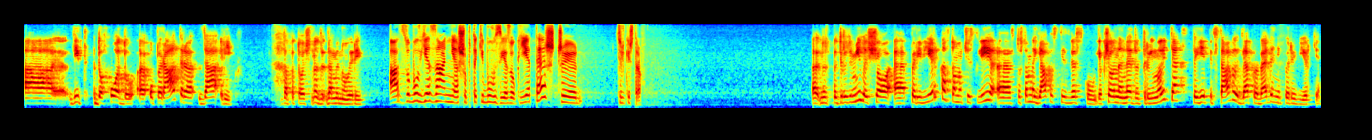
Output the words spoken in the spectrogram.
а, від доходу е, оператора за рік, за поточно ну, за минулий рік. А зобов'язання, щоб такий був зв'язок, є теж чи тільки штраф? Е, Ну, зрозуміло, що е, перевірка, в тому числі е, стосовно якості зв'язку, якщо вони не дотримуються, то є підставою для проведення перевірки.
